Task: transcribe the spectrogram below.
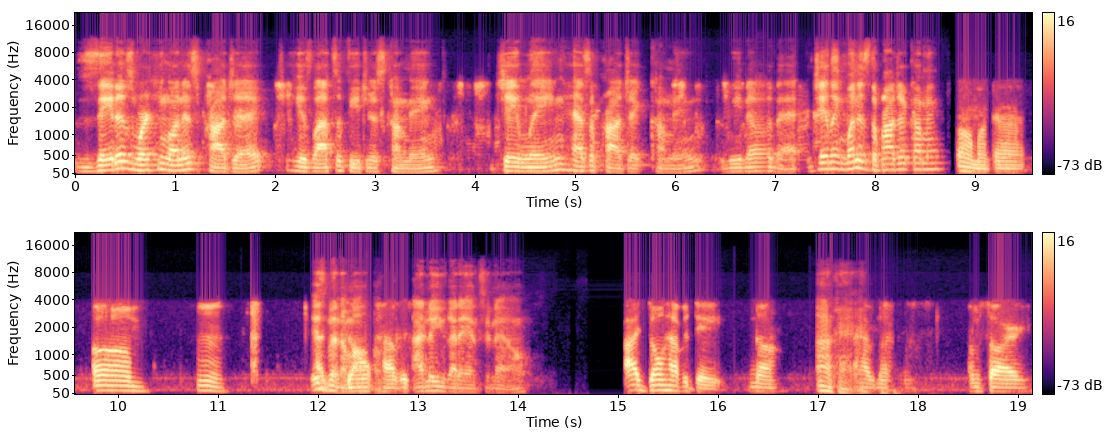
ZayDahh's working on his project. He has lots of features coming. Jayling has a project coming. We know that. Jayling, when is the project coming? oh my god. Um, hmm. It's I been a month. it. I know you got to answer now. I don't have a date. No, Okay. I have nothing. I'm sorry.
